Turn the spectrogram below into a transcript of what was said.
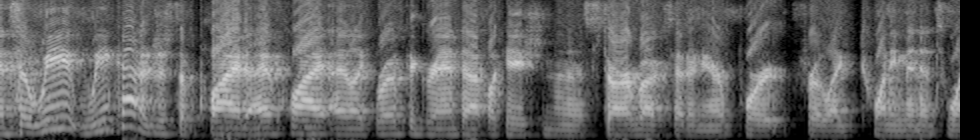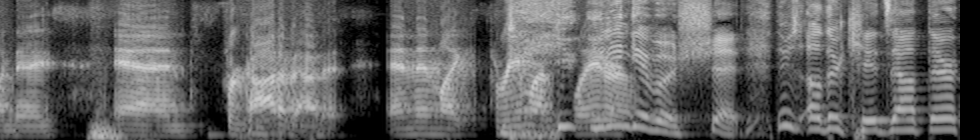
and so we we kind of just applied. I applied. I like wrote the grant application in a Starbucks at an airport for like 20 minutes one day, and forgot about it. And then like three months you, later, you didn't give a shit. There's other kids out there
